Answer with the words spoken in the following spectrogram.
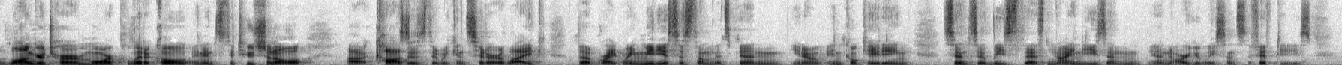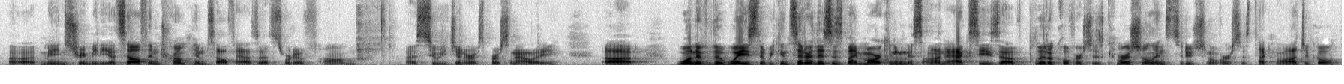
longer term, more political and institutional uh, causes that we consider like the right-wing media system that's been, you know, inculcating since at least the 90s and, and arguably since the 50s, uh, mainstream media itself and Trump himself as a sort of um, a sui generis personality. Uh, one of the ways that we consider this is by marketing this on axes of political versus commercial, institutional versus technological.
